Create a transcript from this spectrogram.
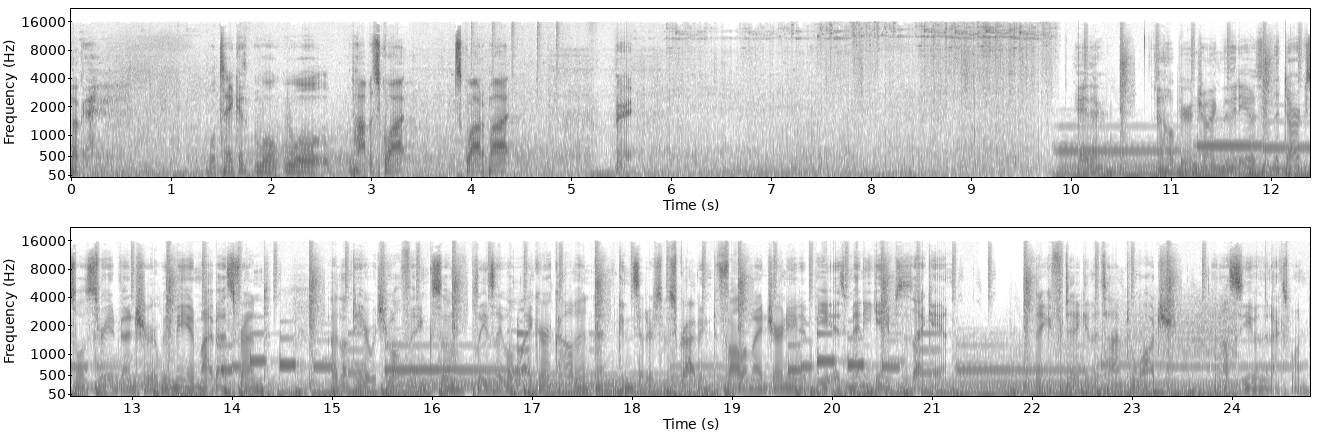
Okay. We'll take a we'll we'll pop a squat, squat a pot. All right. Hey there. I hope you're enjoying the videos of the Dark Souls 3 adventure with me and my best friend. I'd love to hear what you all think, so please leave a like or a comment and consider subscribing to follow my journey to beat as many games as I can. Thank you for taking the time to watch, and I'll see you in the next one.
